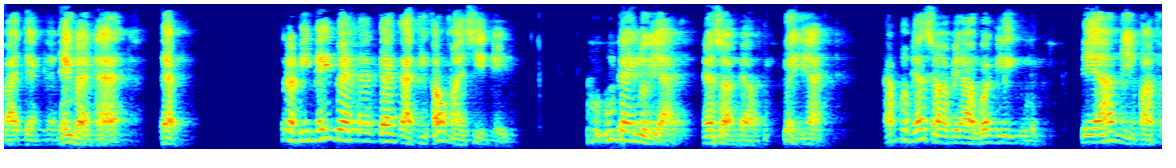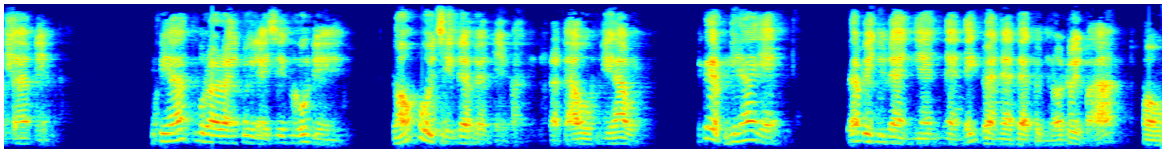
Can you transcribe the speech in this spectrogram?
ပါကြတယ်နိဗ္ဗာန်နဲ့တက်အဲ့တော့ဒီနိဗ္ဗာန်နဲ့တက်ကဒီအောက်မှာရှိနေခုဥတိုင်းလို့ရတယ်မြတ်စွာဘုရားတွေ့ရတယ်အခုမြတ်စွာဘုရားဝက်ကလေးကိုတရားမြင်ပါဘုရားမြင်ဘုရားပူရရိုင်းတွေ့လေစိတ်ကိုယ်နေကောင်းဖို့ချိန်တဲ့ပဲမြင်ပါတယ်ဒါကိုဘုရားပေါ့တကယ်ဘုရားရဲ့သဗ္ဗညုတဉာဏ်နဲ့နိဗ္ဗာန်နဲ့တက်ကိုကျွန်တော်တွေ့ပါဟုတ်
